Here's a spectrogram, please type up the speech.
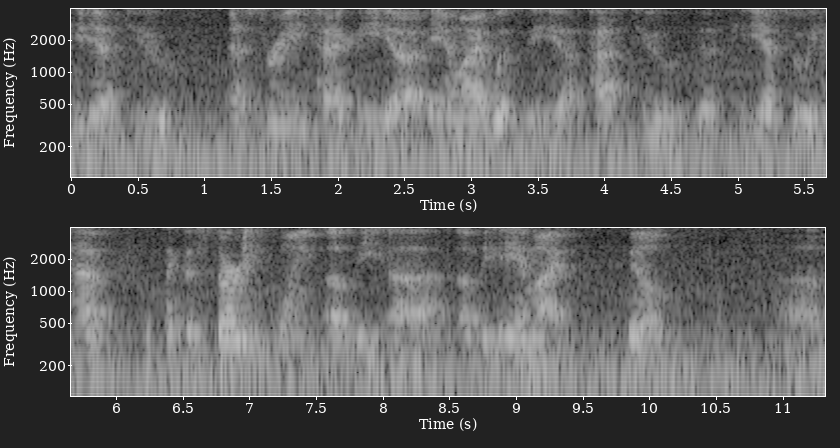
PDF to S3, tag the uh, AMI with the uh, path to the PDF, so we have like the starting point of the uh, of the AMI build. Um,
